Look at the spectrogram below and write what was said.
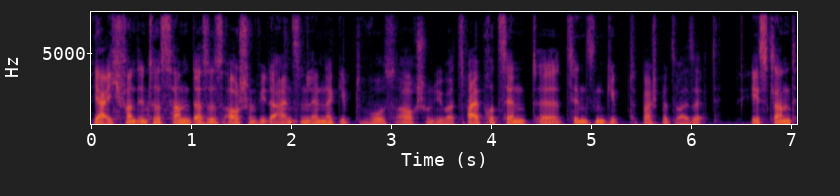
Ja, ich fand interessant, dass es auch schon wieder einzelne Länder gibt, wo es auch schon über zwei Prozent äh, Zinsen gibt, beispielsweise Estland.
